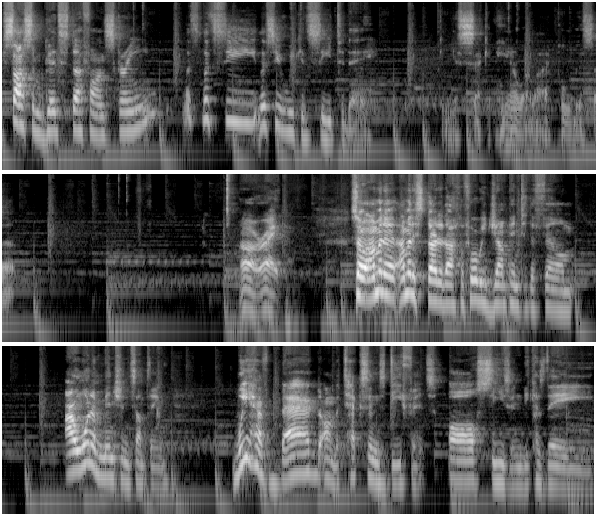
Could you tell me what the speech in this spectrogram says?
saw some good stuff on screen. Let's let's see let's see what we can see today. Give me a second here while I pull this up. All right. So I'm gonna I'm gonna start it off before we jump into the film. I want to mention something. We have bagged on the Texans defense all season because they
